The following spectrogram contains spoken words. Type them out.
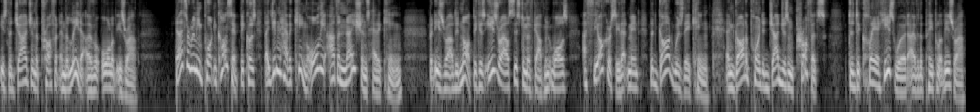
is the judge and the prophet and the leader over all of Israel. Now, that's a really important concept because they didn't have a king. All the other nations had a king, but Israel did not because Israel's system of government was a theocracy. That meant that God was their king, and God appointed judges and prophets to declare his word over the people of Israel.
